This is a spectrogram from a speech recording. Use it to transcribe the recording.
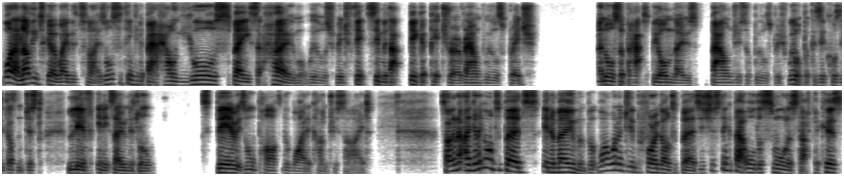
what I'd love you to go away with tonight is also thinking about how your space at home at Willsbridge fits in with that bigger picture around Willsbridge and also perhaps beyond those boundaries of Willsbridge Will, because of course it doesn't just live in its own little sphere, it's all part of the wider countryside. So I'm gonna I'm gonna go on to birds in a moment, but what I want to do before I go on to birds is just think about all the smaller stuff because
